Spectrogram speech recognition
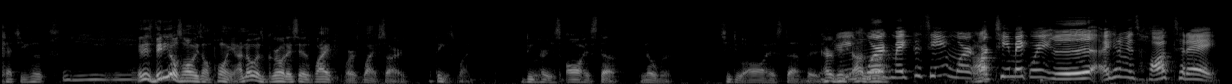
catchy hooks. yeah, yeah. And his video's always on point. I know his girl. They said his wife or his wife. Sorry, I think his wife. Do her all his stuff. Nova. She do all his stuff. But her Dream video, I work love- make the team work, I- or team make work. I him his hawk today.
